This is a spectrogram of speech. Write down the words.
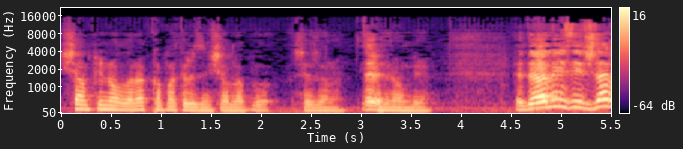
Şampiyon olarak kapatırız inşallah bu sezonu. Evet. 2011'i. E, Değerli izleyiciler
